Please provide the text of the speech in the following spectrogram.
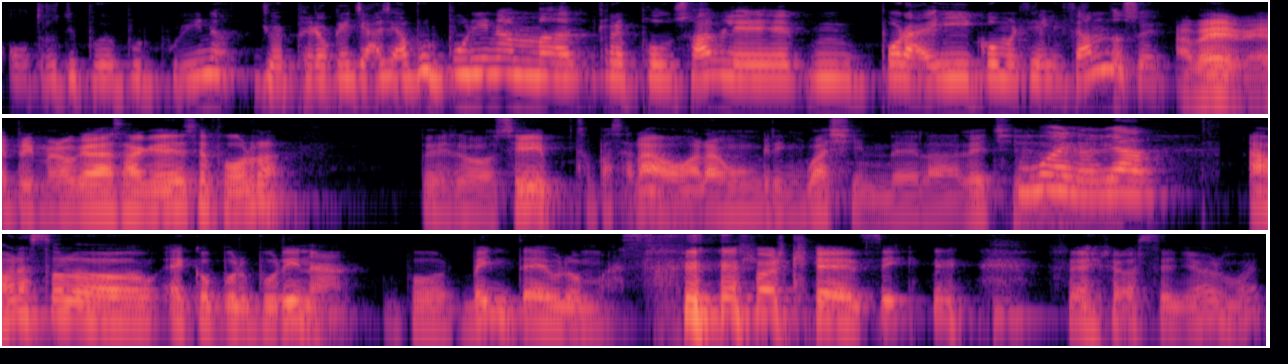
Otro tipo de purpurina. Yo espero que ya haya purpurinas más responsables mm, por ahí comercializándose. A ver, el primero que la saque se forra. Pero sí, esto pasará. O harán un greenwashing de la leche. Bueno, de- ya. Ahora solo ecopurpurina por 20 euros más. Porque sí. Pero señor, bueno.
